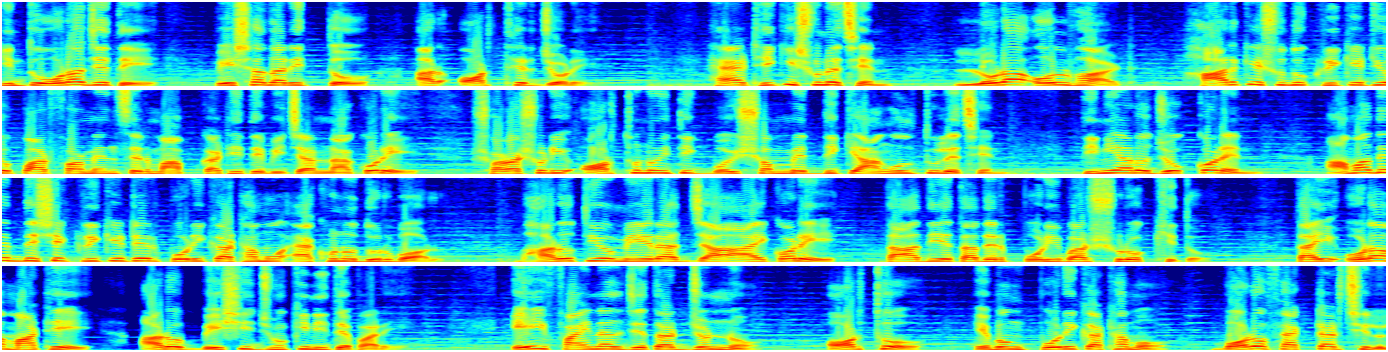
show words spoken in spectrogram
কিন্তু ওরা যেতে পেশাদারিত্ব আর অর্থের জোরে। হ্যাঁ ঠিকই শুনেছেন, লোরা ওলভার্ট হারকে শুধু ক্রিকেটীয় পারফরমেন্সের মাপকাঠিতে বিচার না করে সরাসরি অর্থনৈতিক বৈষম্যের দিকে আঙুল তুলেছেন। তিনি আরও যোগ করেন, আমাদের দেশে ক্রিকেটের পরিকাঠামো এখনও দুর্বল। ভারতীয় মেয়েরা যা আয় করে, তা দিয়ে তাদের পরিবার সুরক্ষিত। তাই ওরা মাঠে আরও বেশি ঝুঁকি নিতে পারে। এই ফাইনাল জেতার জন্য অর্থ এবং পরিকাঠামো বড় ফ্যাক্টর ছিল।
